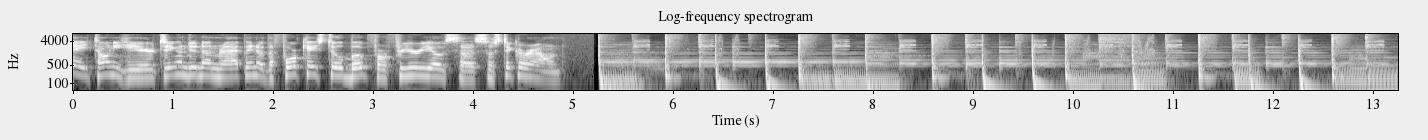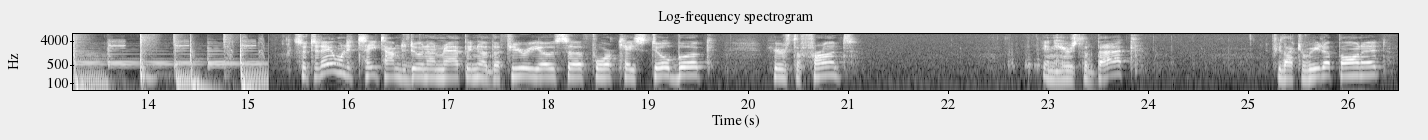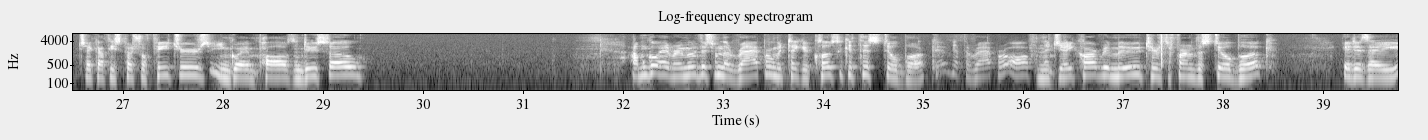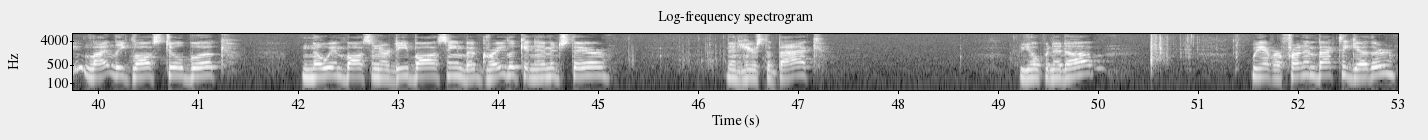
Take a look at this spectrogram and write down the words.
Hey, Tony here. Today I'm going to do an unwrapping of the 4K Steelbook for Furiosa, so stick around. So today I want to take time to do an unwrapping of the Furiosa 4K Steelbook. Here's the front, and here's the back. If you'd like to read up on it, check out these special features, you can go ahead and pause and do so. I'm going to go ahead and remove this from the wrapper and we'll take a close look at this steelbook. Okay, get the wrapper off and the J card removed. Here's the front of the steel book. It is a lightly glossed steelbook. No embossing or debossing, but great looking image there. Then here's the back. We open it up. We have our front and back together.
